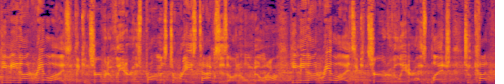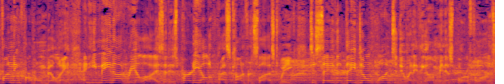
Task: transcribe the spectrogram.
He may not realize that the Conservative leader has promised to raise taxes on home building. Oh. He may not realize the Conservative leader has pledged to cut funding for home building, and he may not realize that his party held a press conference last week to say that they don't want to do anything on municipal reforms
